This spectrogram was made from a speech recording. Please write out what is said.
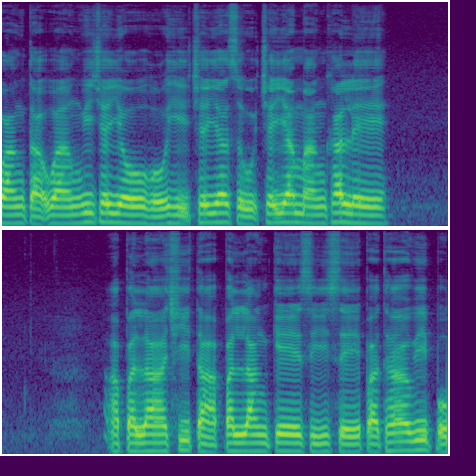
วังตะวังวิชโยโหหิชยสุชยมังคะเล อปลาชิตาปลังเกสีเสปทาวิปุ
